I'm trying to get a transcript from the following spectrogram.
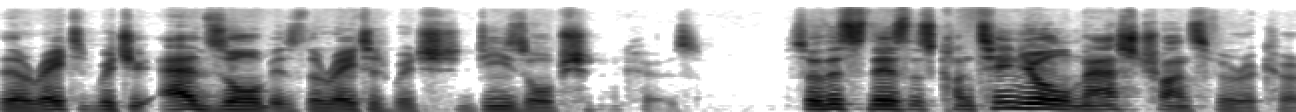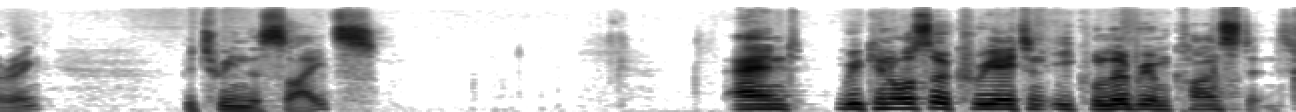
the rate at which you adsorb is the rate at which desorption occurs. So this, there's this continual mass transfer occurring between the sites. And we can also create an equilibrium constant,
